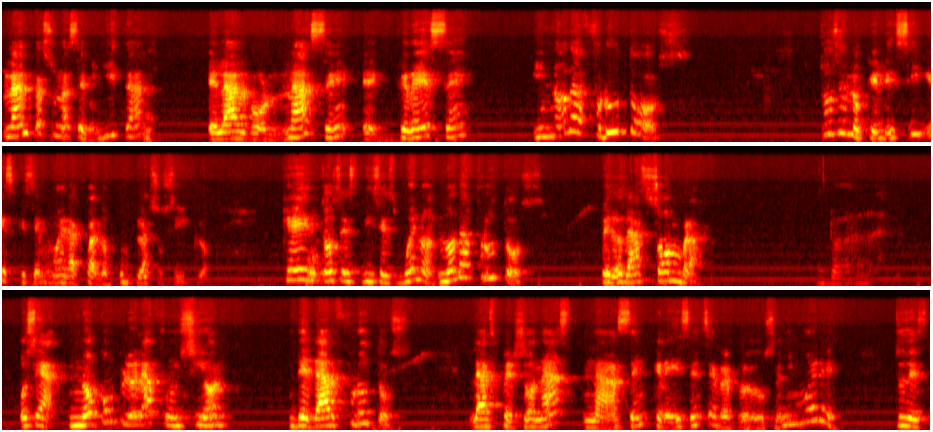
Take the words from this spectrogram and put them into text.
plantas una semillita, el árbol nace, eh, crece y no da frutos. Entonces lo que le sigue es que se muera cuando cumpla su ciclo. Que entonces dices, bueno, no da frutos, pero da sombra. O sea, no cumplió la función de dar frutos. Las personas nacen, crecen, se reproducen y mueren. Entonces,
